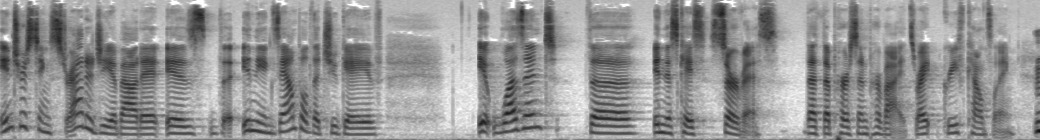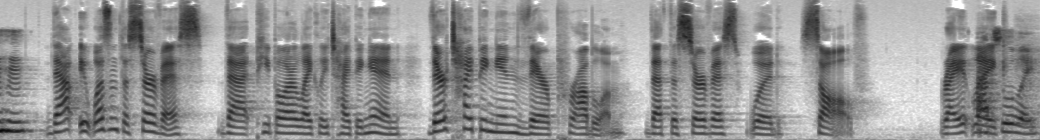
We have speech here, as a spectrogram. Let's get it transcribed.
interesting strategy about it is the in the example that you gave, it wasn't the in this case service that the person provides, right? Grief counseling. Mm-hmm. That it wasn't the service that people are likely typing in. They're typing in their problem that the service would solve, right? Like Absolutely.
